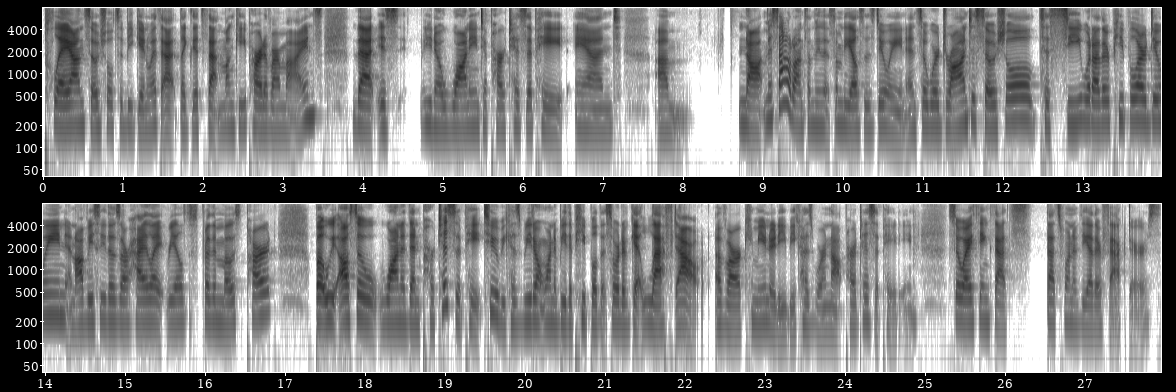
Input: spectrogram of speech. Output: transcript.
play on social to begin with at like it's that monkey part of our minds that is you know wanting to participate and um not miss out on something that somebody else is doing. And so we're drawn to social to see what other people are doing. And obviously, those are highlight reels for the most part. But we also want to then participate too, because we don't want to be the people that sort of get left out of our community because we're not participating. So I think that's that's one of the other factors.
